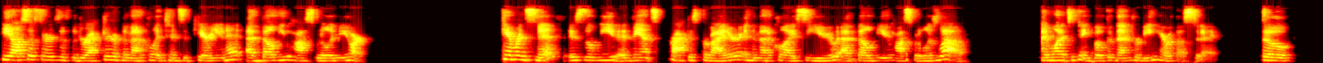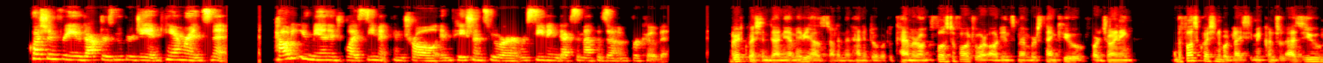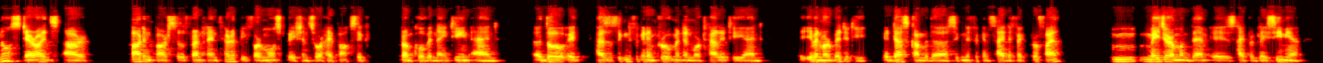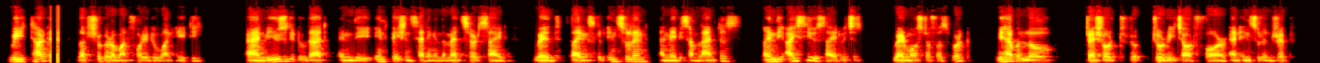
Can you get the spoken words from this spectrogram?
He also serves as the director of the Medical Intensive Care Unit at Bellevue Hospital in New York. Cameron Smith is the lead advanced practice provider in the medical ICU at Bellevue Hospital as well. I wanted to thank both of them for being here with us today. So, question for you, Doctors Mukherjee and Cameron Smith. How do you manage glycemic control in patients who are receiving dexamethasone for COVID? Great question, Dania. Maybe I'll start and then hand it over to Cameron. First of all, to our audience members, thank you for joining. The first question about glycemic control, as you know, steroids are part and parcel frontline therapy for most patients who are hypoxic from COVID-19. And uh, though it has a significant improvement in mortality and even morbidity, it does come with a significant side effect profile. Major among them is hyperglycemia. We target blood sugar of 140 to 180. And we usually do that in the inpatient setting in the med-surg side with sliding scale insulin and maybe some Lantus. In the ICU side, which is where most of us work, we have a low threshold to, to reach out for an insulin drip,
